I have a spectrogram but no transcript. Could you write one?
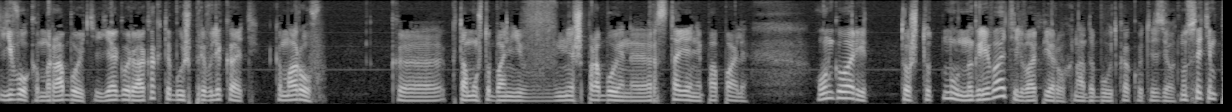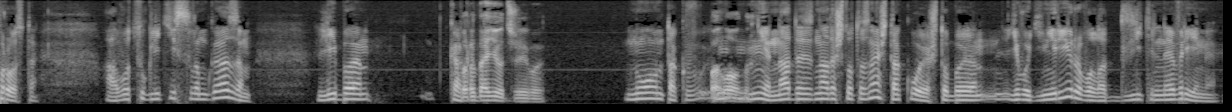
его комаробойки. Я говорю, а как ты будешь привлекать комаров к, к тому, чтобы они в межпробойное расстояние попали? Он говорит, то, что, ну, нагреватель, во-первых, надо будет какой-то сделать. Ну, с этим просто. А вот с углекислым газом либо... Как? Продают же его. Ну, он так... Баллонах. Не, надо, надо что-то, знаешь, такое, чтобы его генерировало длительное время.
